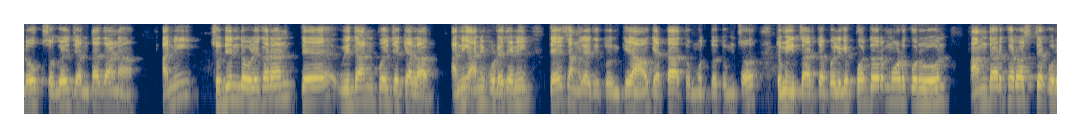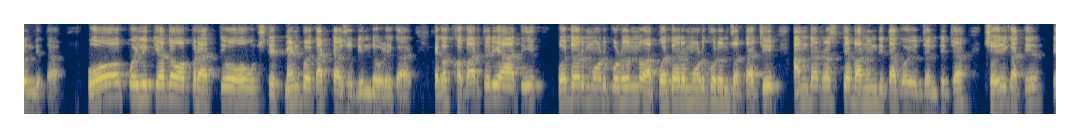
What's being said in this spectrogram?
लोक सगळी जनता जाणा. आनी सुदीन ढवळीकरान ते विधान पळय जे केला आणि आणि फुडें तेणी ते सांगले तितून की हांव घेता तो मुद्दो तुमचो तुम्ही विचारच्या पयलीं की पदर मोड करून आमदार खंय रस्ते करून दिता. हो पयलीं केदो अपराध त्यो स्टेटमेंट पळय काडटा सुदीन ढवळीकर तेका खबर तरी आहा ती पदर मोड करून पदर मोड करून स्वताची आमदार रस्ते बांदून दिता गोंय जनतेच्या सोयी खातीर. ते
